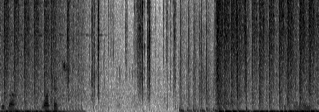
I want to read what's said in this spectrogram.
Good man. One catch. Good man, buddy.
